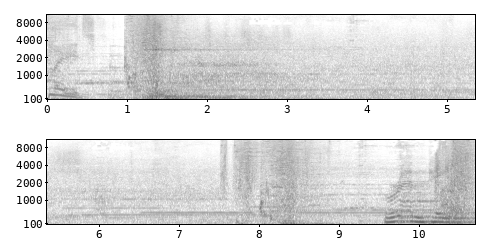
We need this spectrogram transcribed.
Blades! Rampage.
